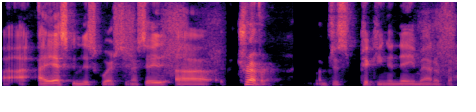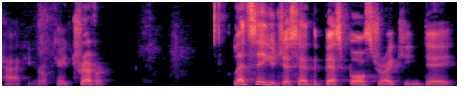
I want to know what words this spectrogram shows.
I ask them this question. I say, uh, Trevor, I'm just picking a name out of the hat here. Okay, Trevor. Let's say you just had the best ball striking day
